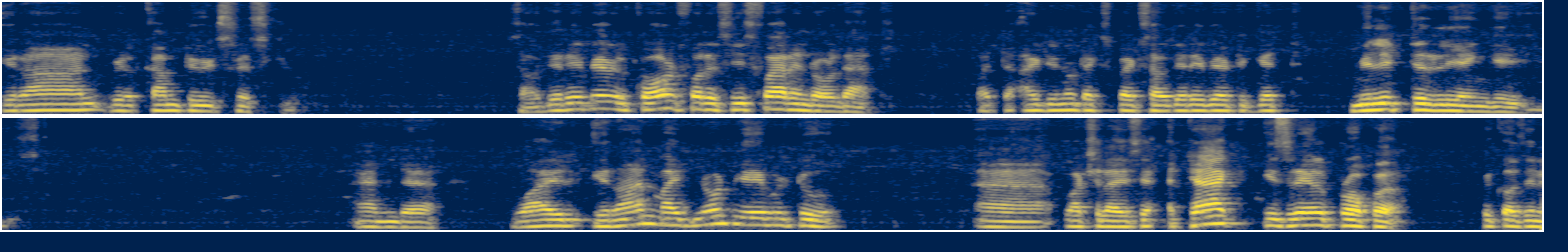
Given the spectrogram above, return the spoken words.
Iran will come to its rescue. Saudi Arabia will call for a ceasefire and all that, but I do not expect Saudi Arabia to get militarily engaged. And uh, while Iran might not be able to, uh, what shall I say, attack Israel proper, because in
